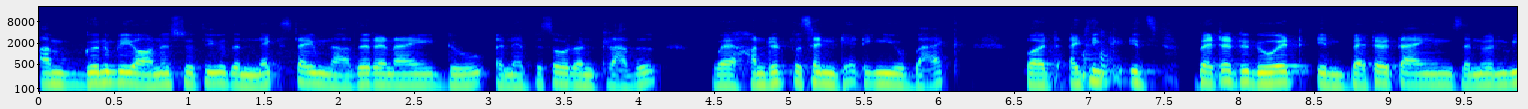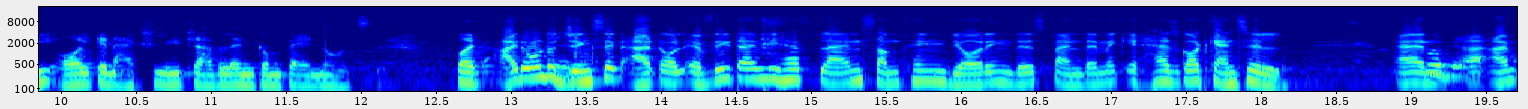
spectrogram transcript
I'm going to be honest with you. The next time Nadir and I do an episode on travel, we're 100% getting you back. But I think it's better to do it in better times and when we all can actually travel and compare notes but I don't want to jinx it at all. Every time we have planned something during this pandemic, it has got cancelled. And Oh dear. I, I'm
